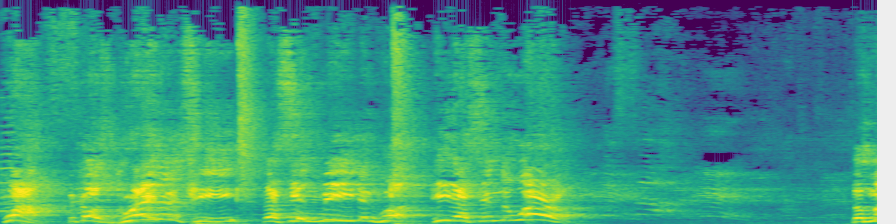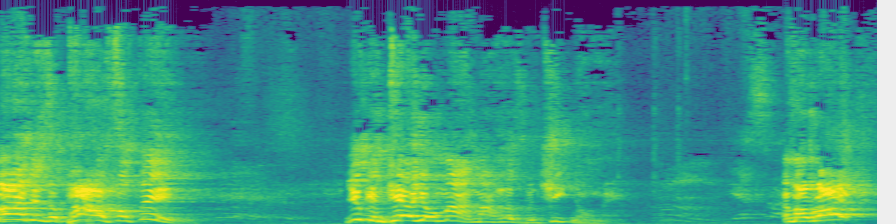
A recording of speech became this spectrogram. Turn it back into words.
Why? Because greater is he that's in me than what? He that's in the world. The mind is a powerful thing. You can tell your mind, my husband cheating on me. Am I right?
